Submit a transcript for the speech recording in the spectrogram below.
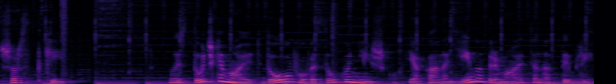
шорсткі. Листочки мають довгу високу ніжку, яка надійно тримається на стеблі.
